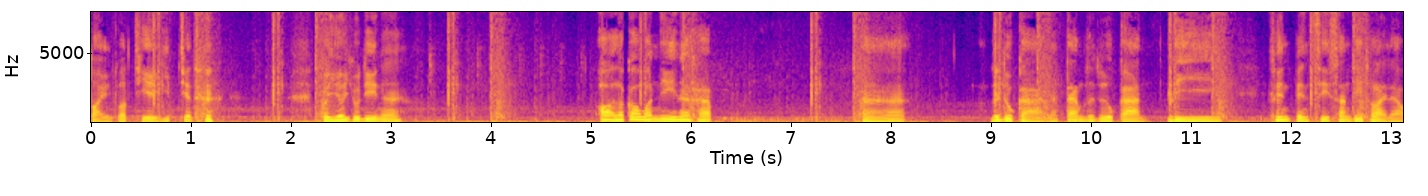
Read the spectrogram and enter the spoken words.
ต่อยรถเทียยี่สิบเจ็ดก็เยอะอยู่ดีนะอ๋อแล้วก็วันนี้นะครับ อ่า ฤดูกาลนะแต้มฤดูกาลรีขึ้นเป็นซีซั่นที่เท่าไหร่แล้ว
